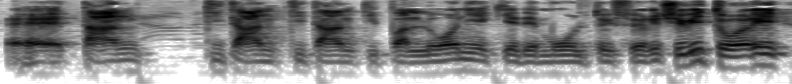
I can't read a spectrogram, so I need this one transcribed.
eh, tanti tanti tanti palloni e chiede molto ai suoi ricevitori,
